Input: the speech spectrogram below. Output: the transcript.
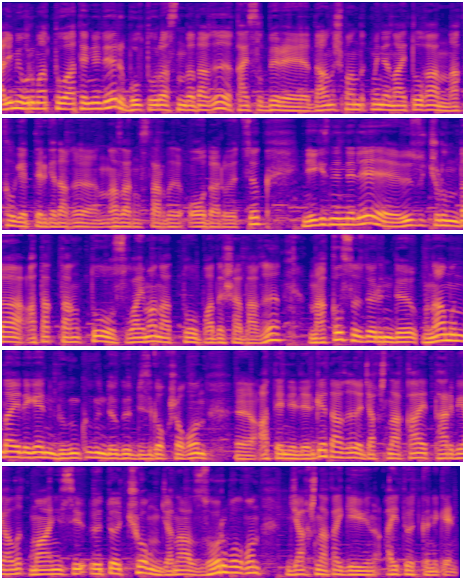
ал эми урматтуу ата энелер бул туурасында дагы кайсыл бир даанышмандык менен айтылган акыл кептерге дагы назарыңыздарды оодарып өтсөк негизинен эле өз учурунда атак даңктуу сулайман аттуу падыша дагы накыл сөздөрүндө мына мындай деген бүгүнкү күндөгү бизге окшогон э, ата энелерге дагы жакшынакай тарбиялык мааниси өтө чоң жана зор болгон жакшынакай кебин айтып өткөн экен.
